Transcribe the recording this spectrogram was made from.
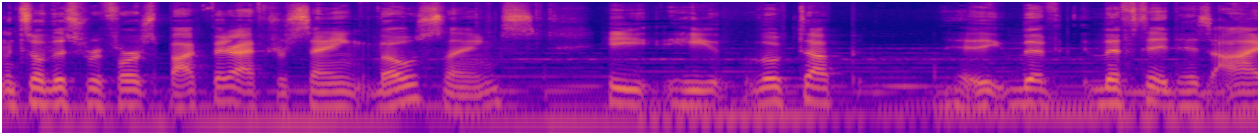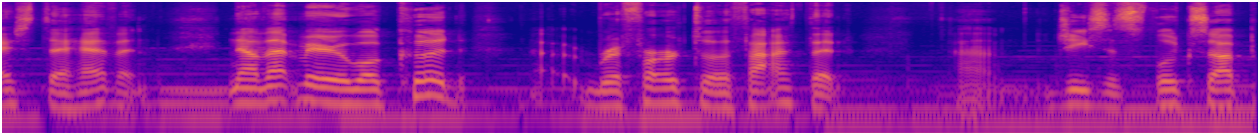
and so this refers back there after saying those things, he he looked up, he lifted his eyes to heaven. Now that very well could uh, refer to the fact that um, Jesus looks up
